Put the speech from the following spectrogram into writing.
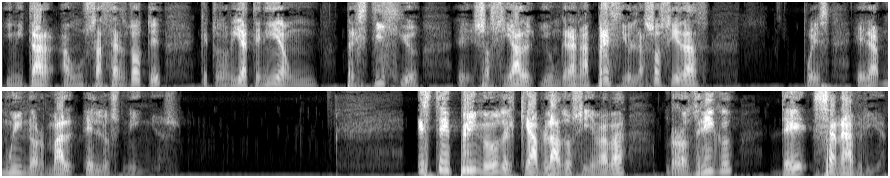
imitar a un sacerdote que todavía tenía un prestigio eh, social y un gran aprecio en la sociedad, pues era muy normal en los niños. Este primo del que he hablado se llamaba Rodrigo de Sanabria,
